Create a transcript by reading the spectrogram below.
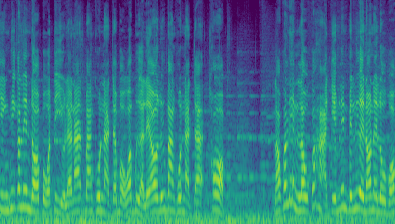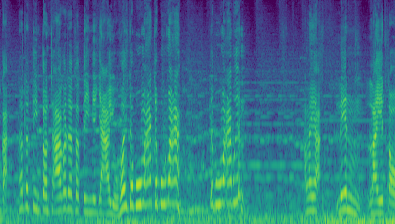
ริง ๆ พี่ก็เล่นโดปกติอยู่แล้วนะ บางคนอาจจะบอกว่าเบื่อแล้ว หรือบางคนอาจจะชอบ เราก็เล่นเราก็หาเกมเล่นไปเรื่อยเนาะในโลบอกอะถ้าสตรีมตอนเช้าก็จะสตรีมยาวๆอยู่ เฮ้ยเจะบูมาเจะบูมาเจะบูมาเพื่อน อะไรอะเล่นไรต่อ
